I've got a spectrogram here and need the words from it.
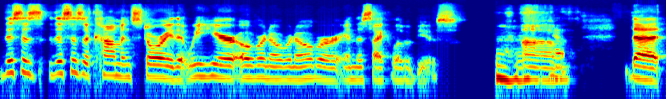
this is this is a common story that we hear over and over and over in the cycle of abuse. Mm-hmm. um, yeah. that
